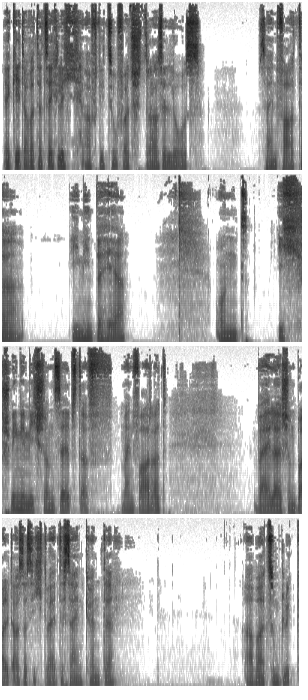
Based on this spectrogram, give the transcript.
Er geht aber tatsächlich auf die Zufahrtsstraße los, sein Vater ihm hinterher, und ich schwinge mich schon selbst auf mein Fahrrad, weil er schon bald außer Sichtweite sein könnte. Aber zum Glück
